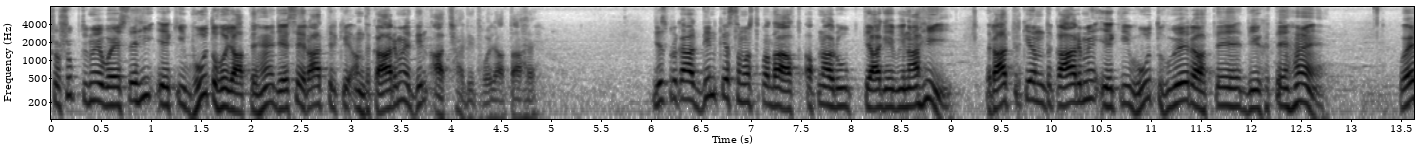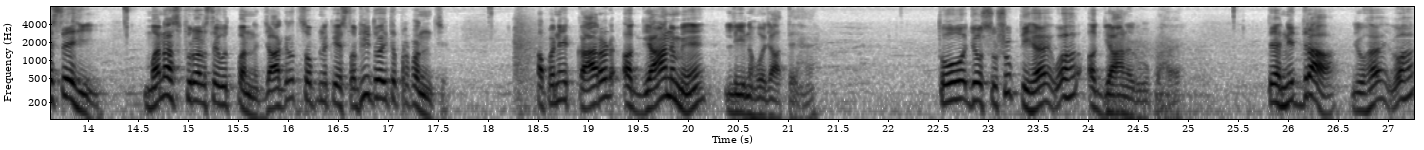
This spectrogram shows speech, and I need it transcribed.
सुषुप्त में वैसे ही एकीभूत हो जाते हैं, जैसे रात्रि के अंधकार में दिन आच्छादित हो जाता है। जिस प्रकार दिन के समस्त पदार्थ अपना रूप त्यागे बिना ही रात्रि के अंधकार में एकीभूत हुए रहते, देखते हैं, वैसे ही मनस्फुरण से उत्पन्न जागृत स्वप्न के सभी द्वैत प्रपंच अपने कारण अज्ञान में लीन हो जाते हैं। तो जो सुषुप्ति है, वह अज्ञान रूप है। तो निद्रा जो है, वह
